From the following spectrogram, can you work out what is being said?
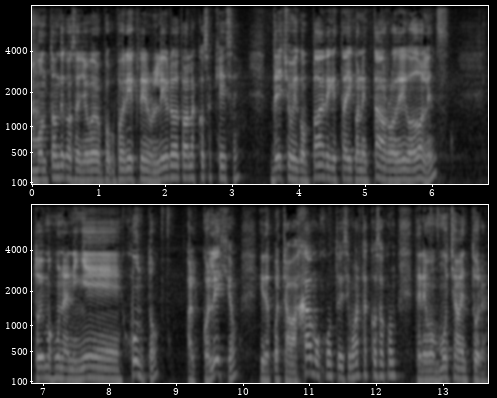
un montón de cosas. Yo po- podría escribir un libro de todas las cosas que hice. De hecho, mi compadre que está ahí conectado, Rodrigo Dolens, tuvimos una niñez juntos al colegio y después trabajamos juntos, hicimos hartas cosas juntos. Tenemos mucha aventura.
